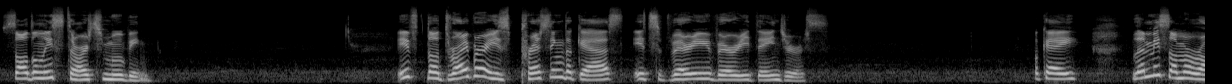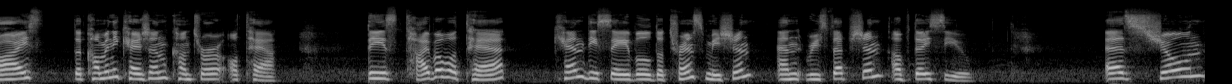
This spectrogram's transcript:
suddenly starts moving. If the driver is pressing the gas, it's very, very dangerous. Okay, let me summarize the communication control attack. This type of attack can disable the transmission and reception of the ECU. As shown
